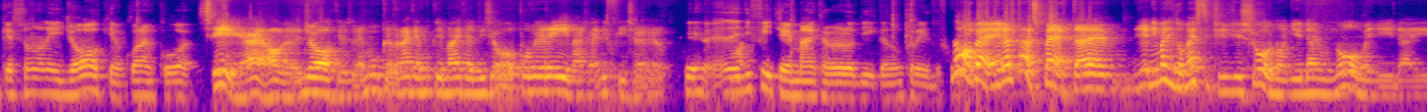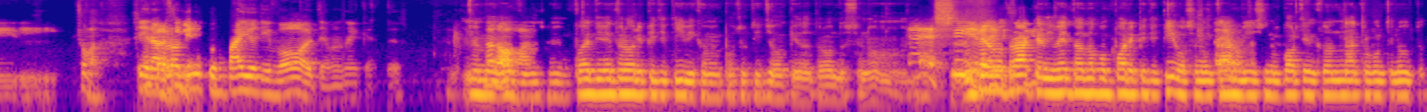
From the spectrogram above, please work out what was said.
che sono nei giochi ancora ancora. Sì, eh, ovvio, i giochi, le mucche, non è che mucche di Minecraft dice oh poverina, cioè è difficile. è Ma... difficile che Minecraft ve lo dica, non credo. No, beh, in realtà aspetta, eh, gli animali domestici ci sono, gli dai un nome, gli dai... Insomma... Sì, l'avrò fine... detto un paio di volte, ma non è che... Eh, no, no, ma... Poi diventano ripetitivi come un po' tutti i giochi, d'altronde, se no... Eh sì... Il Euro Track diventa dopo un po' ripetitivo se non eh, cambi, se non porti un altro contenuto.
